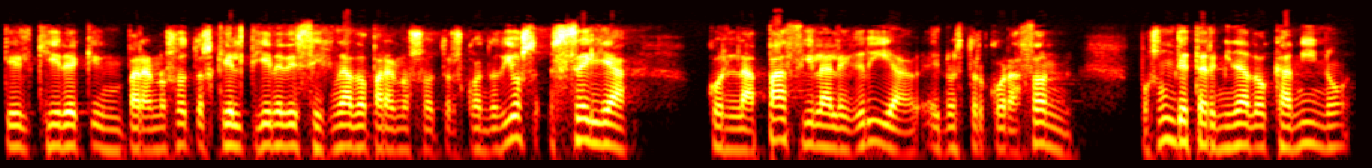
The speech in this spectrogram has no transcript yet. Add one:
que Él quiere para nosotros, que Él tiene designado para nosotros, cuando Dios sella con la paz y la alegría en nuestro corazón pues un determinado camino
